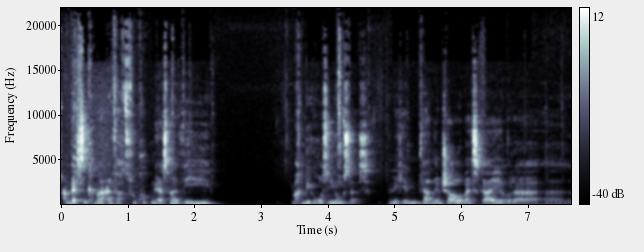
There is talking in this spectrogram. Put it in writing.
Am besten kann man einfach zugucken, erstmal, wie machen die großen Jungs das. Wenn ich im Fernsehen schaue, bei Sky oder äh,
